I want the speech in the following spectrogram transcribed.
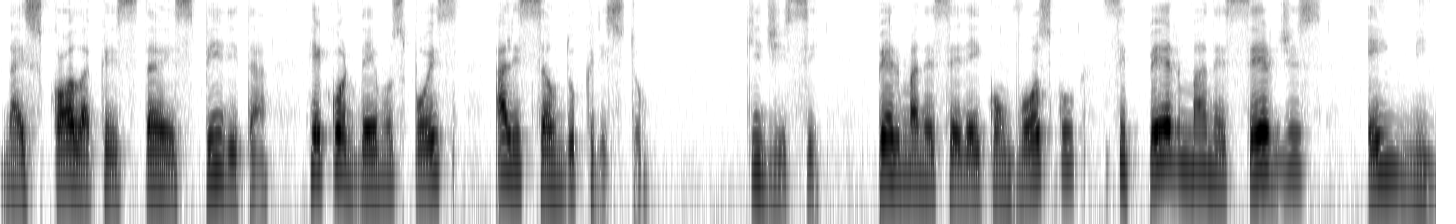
na escola cristã espírita, recordemos, pois, a lição do Cristo, que disse: Permanecerei convosco se permanecerdes em mim.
